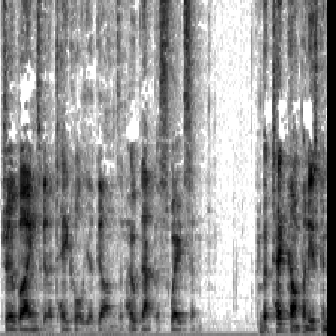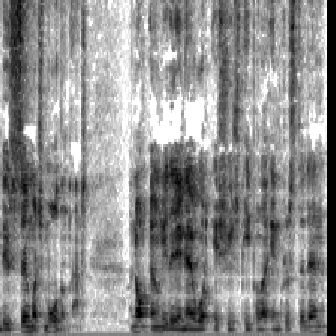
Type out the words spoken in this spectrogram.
Joe Biden's going to take all your guns and hope that persuades him. But tech companies can do so much more than that. Not only do they know what issues people are interested in,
